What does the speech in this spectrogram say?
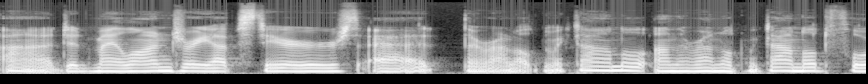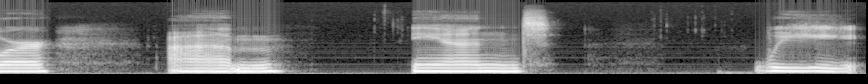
Uh, did my laundry upstairs at the Ronald McDonald on the Ronald McDonald floor, um, and we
